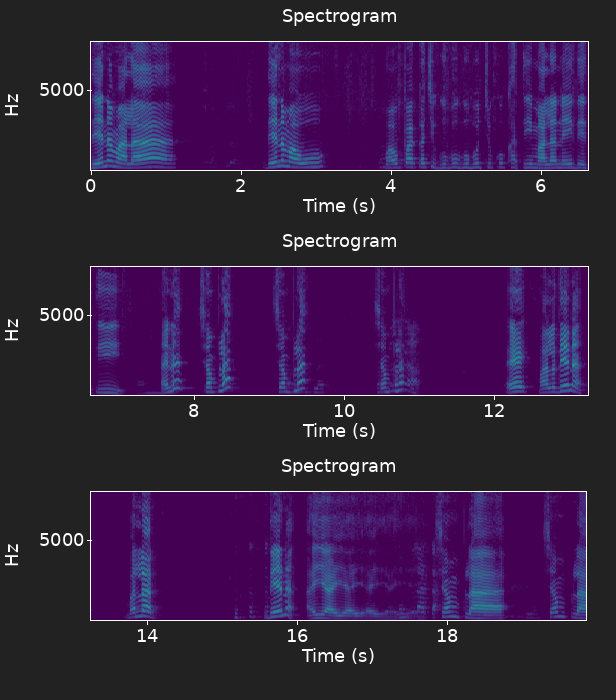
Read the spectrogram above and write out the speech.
दे ना मला। दे ना माऊ। माऊ पाय कशी गुबू गुबू चुकू खाती मला नाही देती. आहे ना? संपला संपला संपला ए मला दे ना मल्हार. दे ना. आई आई आई आई आई. आई. संपला संपला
